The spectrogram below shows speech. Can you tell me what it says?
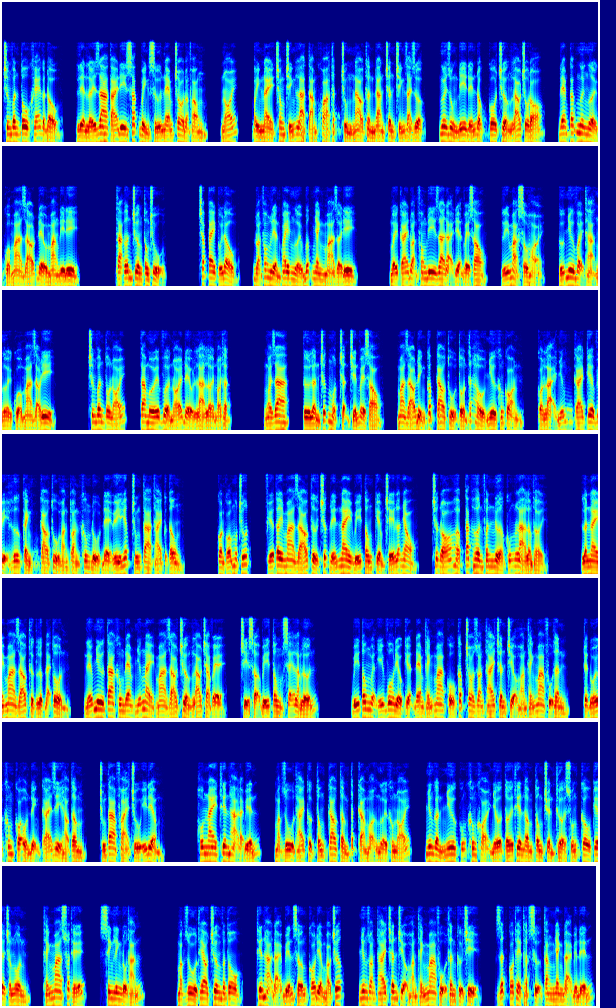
trương vân tô khẽ gật đầu, liền lấy ra tái đi sắc bình xứ ném cho đoàn phong, nói, bình này trong chính là tám khỏa thất trùng nao thần đan chân chính giải dược, ngươi dùng đi đến độc cô trưởng lao châu đó, đem các ngươi người của ma giáo đều mang đi đi. Tạ ơn trương tông chủ. Chắp tay cúi đầu, đoạn phong liền quay người bước nhanh mà rời đi. Mấy cái đoạn phong đi ra đại điện về sau, lý mạc sầu hỏi, cứ như vậy thả người của ma giáo đi. Trương vân tô nói, ta mới vừa nói đều là lời nói thật. Ngoài ra, từ lần trước một trận chiến về sau, ma giáo đỉnh cấp cao thủ tổn thất hầu như không còn còn lại những cái kia vị hư cảnh cao thủ hoàn toàn không đủ để uy hiếp chúng ta thái cực tông. Còn có một chút, phía tây ma giáo từ trước đến nay bí tông kiềm chế lẫn nhau, trước đó hợp tác hơn phân nửa cũng là lâm thời. Lần này ma giáo thực lực đại tổn, nếu như ta không đem những này ma giáo trưởng lao trả về, chỉ sợ bí tông sẽ làm lớn. Bí tông nguyện ý vô điều kiện đem thánh ma cổ cấp cho doan thái chân triệu hoàn thánh ma phụ thân, tuyệt đối không có ổn định cái gì hảo tâm, chúng ta phải chú ý điểm. Hôm nay thiên hạ đại biến, mặc dù thái cực tông cao tầng tất cả mọi người không nói, nhưng gần như cũng không khỏi nhớ tới thiên âm tông truyền thừa xuống câu kia châm nôn thánh ma xuất thế sinh linh đồ thán. mặc dù theo trương vân tô, thiên hạ đại biến sớm có điểm báo trước, nhưng doan thái chân triệu hoàn thánh ma phụ thân cử chỉ, rất có thể thật sự tăng nhanh đại biến đến.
